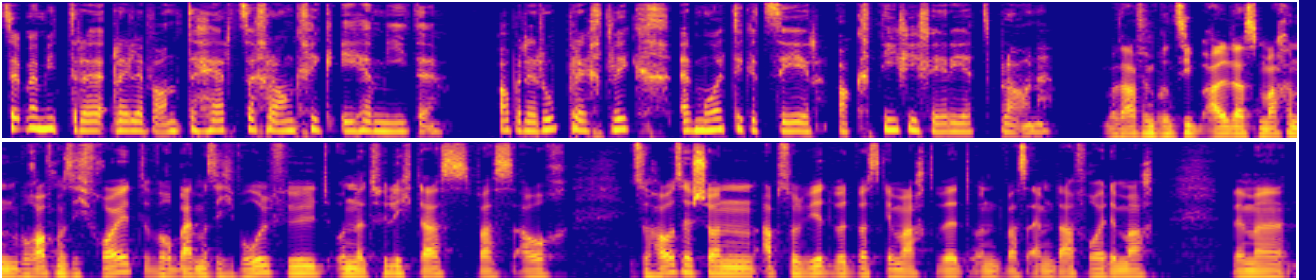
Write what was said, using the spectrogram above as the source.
sollte man mit einer relevanten Herzerkrankung eher meiden. Aber der Ruprecht Wick ermutigt sehr, aktive Ferien zu planen. Man darf im Prinzip all das machen, worauf man sich freut, wobei man sich wohlfühlt und natürlich das, was auch zu Hause schon absolviert wird, was gemacht wird und was einem da Freude macht. Wenn man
